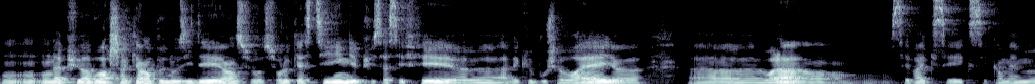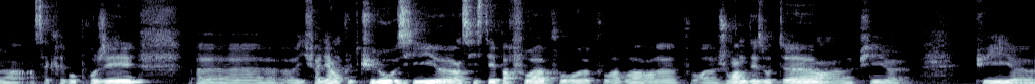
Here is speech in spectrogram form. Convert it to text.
On, a pu avoir chacun un peu nos idées hein, sur, sur le casting, et puis ça s'est fait avec le bouche à oreille. voilà, hein, c'est vrai que c'est que c'est quand même un, sacré beau projet. il fallait un peu de culot aussi, insister parfois pour pour avoir pour joindre des auteurs, puis puis euh,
